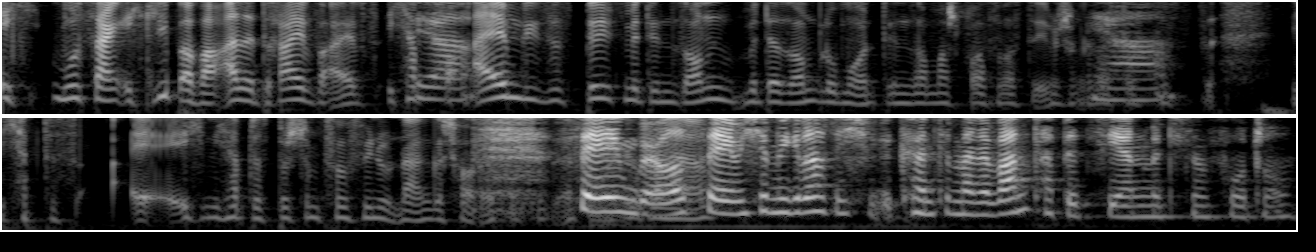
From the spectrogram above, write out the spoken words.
ich muss sagen, ich liebe aber alle drei Vibes. Ich habe Ja. vor allem dieses Bild mit, den Sonnen, mit der Sonnenblume und den Sommersprossen, was du eben schon gesagt Ja. hast. Das, ich habe das, ich, ich hab das bestimmt fünf Minuten angeschaut. Same, girl, same. Ich habe mir gedacht, ich könnte meine Wand tapezieren mit diesem Foto.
